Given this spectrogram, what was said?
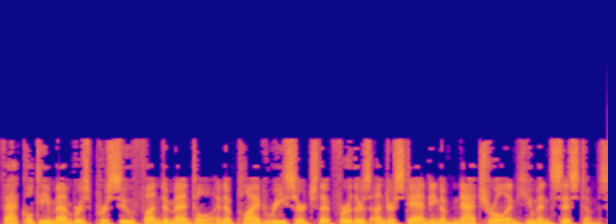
Faculty members pursue fundamental and applied research that furthers understanding of natural and human systems.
